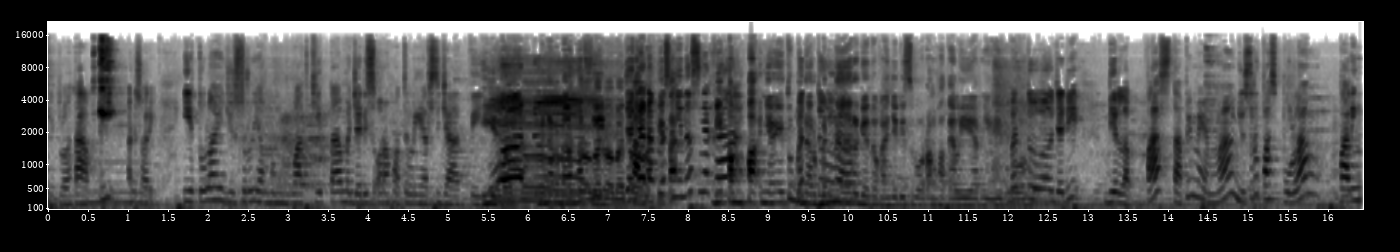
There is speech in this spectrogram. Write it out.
gitu loh tapi aduh sorry itulah justru yang membuat kita menjadi seorang hotelier sejati Iya, Waduh. bener banget sih. Betul, betul. Jadi ada plus kita minusnya, Di Kak. tempatnya itu benar-benar gitu kan, jadi seorang hoteliernya itu. betul jadi dilepas tapi memang justru pas pulang paling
